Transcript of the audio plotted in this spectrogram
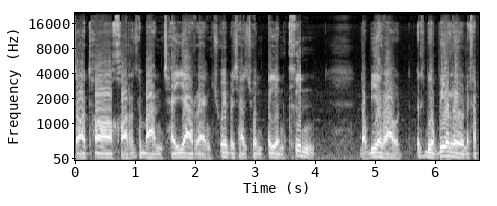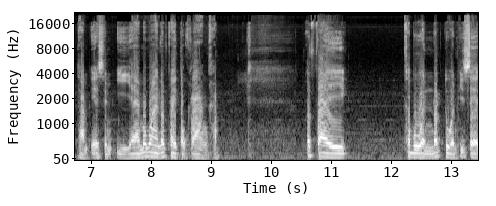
สอทอขอรัฐบาลใช้ยาแรงช่วยประชาชนเตือนขึ้น ดอกเบี้ยเรา ดอกเบี้ยเร็วนะครับทำ SME แย่เมื่อวานรถไฟตกรางครับ รถไฟขบวนรถด่วนพิเศษ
